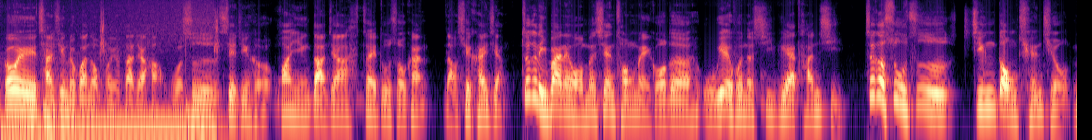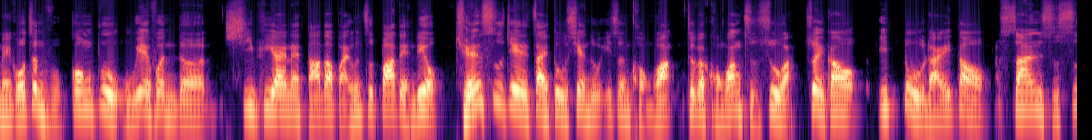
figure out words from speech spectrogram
各位财讯的观众朋友，大家好，我是谢金河，欢迎大家再度收看老谢开讲。这个礼拜呢，我们先从美国的五月份的 CPI 谈起。这个数字惊动全球，美国政府公布五月份的 CPI 呢，达到百分之八点六，全世界再度陷入一阵恐慌。这个恐慌指数啊，最高。一度来到三十四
